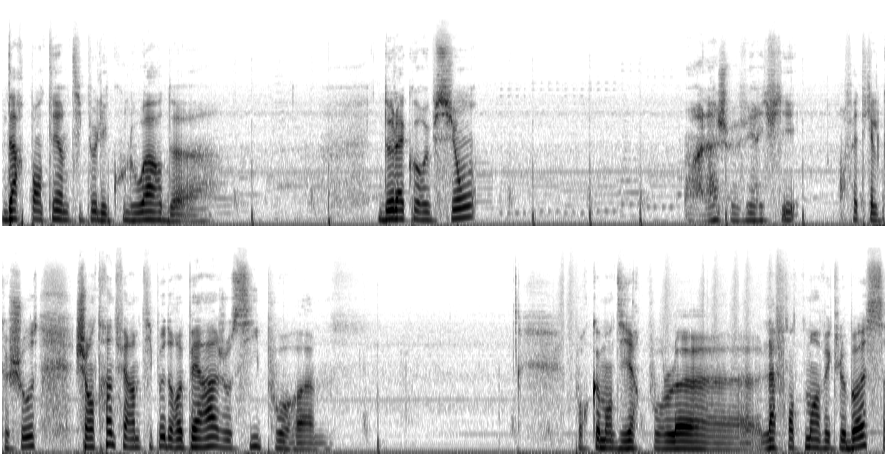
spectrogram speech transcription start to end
d'arpenter un petit peu les couloirs de, de la corruption. Voilà, je vais vérifier en fait quelque chose. Je suis en train de faire un petit peu de repérage aussi pour... Euh, pour comment dire, pour l'affrontement avec le boss,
